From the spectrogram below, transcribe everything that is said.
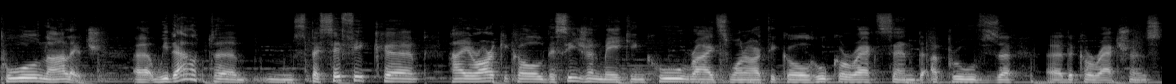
pool knowledge without um, specific hierarchical decision making who writes one article, who corrects and approves uh, uh, the corrections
